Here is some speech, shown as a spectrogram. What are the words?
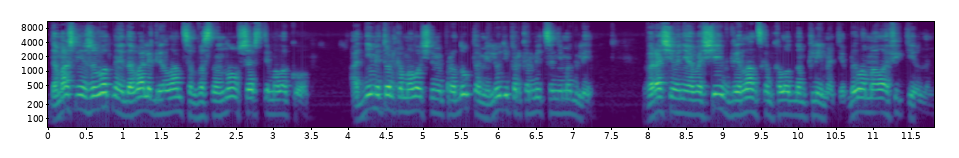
Домашние животные давали гренландцам в основном шерсть и молоко. Одними только молочными продуктами люди прокормиться не могли. Выращивание овощей в гренландском холодном климате было малоэффективным.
